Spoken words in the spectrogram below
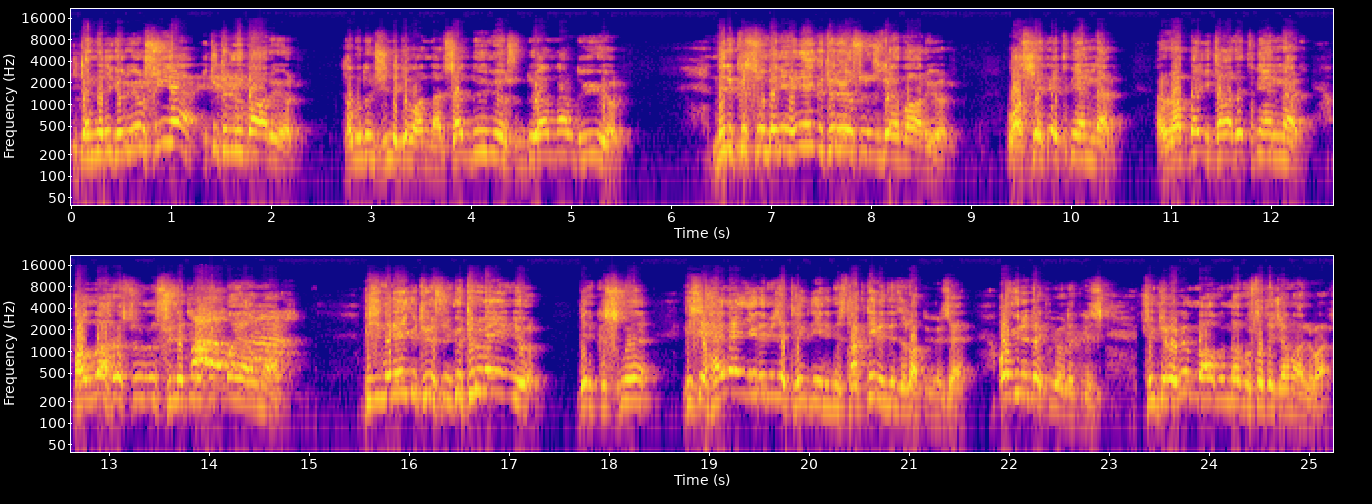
Gidenleri görüyorsun ya iki türlü bağırıyor. Tabutun içindeki olanlar sen duymuyorsun duyanlar duyuyor. Bir kısmı beni nereye götürüyorsunuz diye bağırıyor. Vasiyet etmeyenler, Rabbe itaat etmeyenler, Allah Resulü'nün sünnetini tutmayanlar. Bizi nereye götürüyorsunuz? Götürmeyin diyor. Bir kısmı bizi hemen yerimize tevdi ediniz, takdim ediniz Rabbimize. O günü bekliyorduk biz. Çünkü ölüm babında Mustafa Cemal var.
